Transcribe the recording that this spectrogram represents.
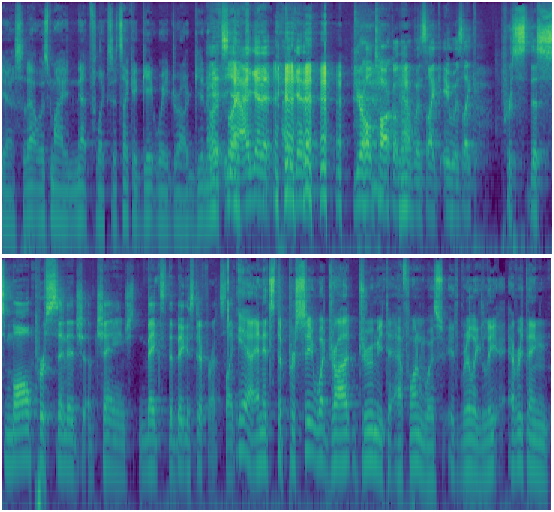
yeah, so that was my Netflix. It's like a gateway drug, you know. It's yeah, like... I get it. I get it. Your whole talk on that was like it was like per, the small percentage of change makes the biggest difference. Like yeah, and it's the percent. What draw, drew me to F1 was it really everything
